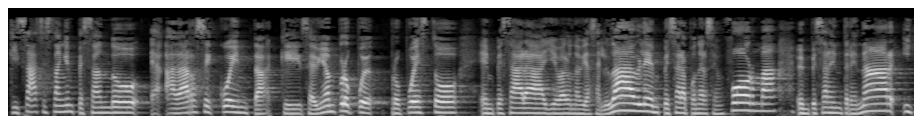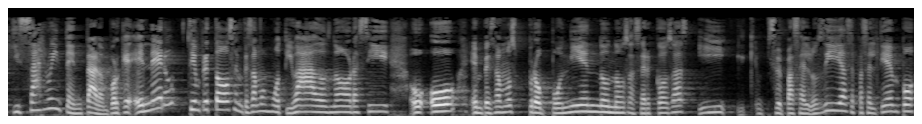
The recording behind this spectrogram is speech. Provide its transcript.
quizás están empezando a darse cuenta que se habían propu- propuesto empezar a llevar una vida saludable, empezar a ponerse en forma, empezar a entrenar y quizás lo intentaron, porque enero siempre todos empezamos motivados, ¿no? Ahora sí, o, empezamos proponiéndonos hacer cosas y se pasan los días, se pasa el tiempo,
